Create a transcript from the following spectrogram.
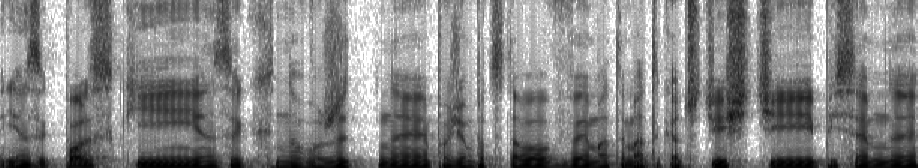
język polski, język nowożytny, poziom podstawowy, matematyka 30, pisemny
